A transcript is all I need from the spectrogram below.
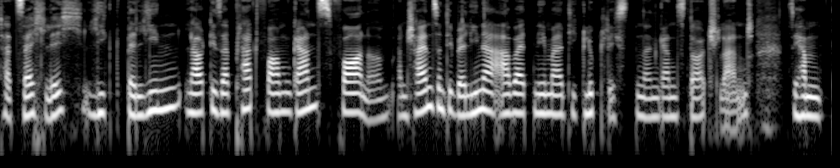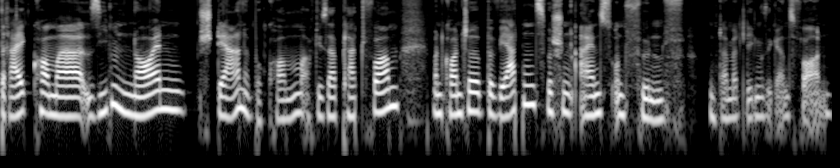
Tatsächlich liegt Berlin laut dieser Plattform ganz vorne. Anscheinend sind die Berliner Arbeitnehmer die glücklichsten in ganz Deutschland. Sie haben 3,79 Sterne bekommen auf dieser Plattform. Man konnte bewerten zwischen 1 und 5 und damit liegen sie ganz vorn.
